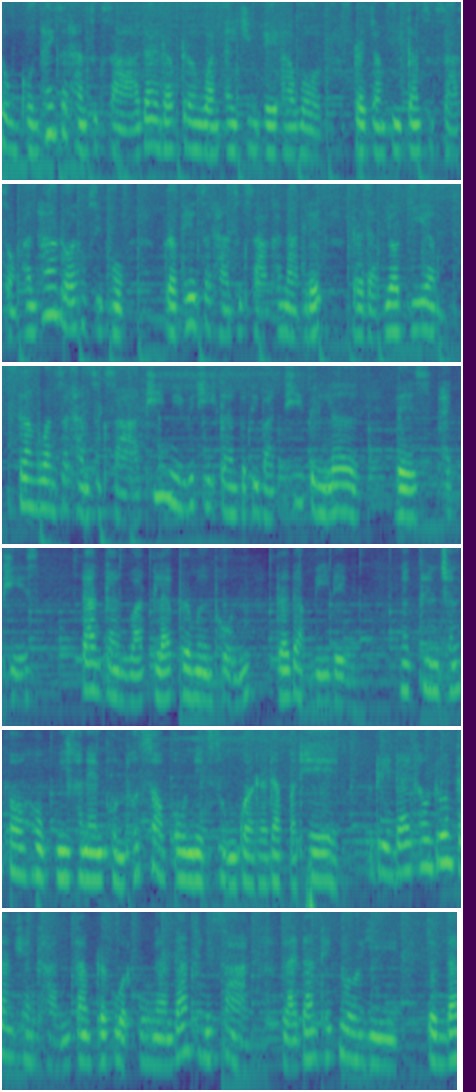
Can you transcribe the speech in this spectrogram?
ส่งผลให้สถานศึกษาได้รับรางวัล IQA Award ประจำปีการศึกษา 2566 ประเภทสถานศึกษาขนาดเล็ก ระดับยอดเยี่ยม รางวัลสถานศึกษาที่มีวิธีการปฏิบัติที่เป็นเลิศ Best Practice ด้านการวัดและประเมินผลระดับดีเด่น นักเรียนชั้นป .6 มีคะแนนผลทดสอบโอเน็ตสูงกว่าระดับประเทศ เรียนได้เข้าร่วมการแข่งขันการประกวดโครงงานด้านคณิตศาสตร์ และด้านเทคโนโลยี จนได้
